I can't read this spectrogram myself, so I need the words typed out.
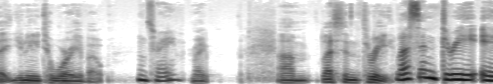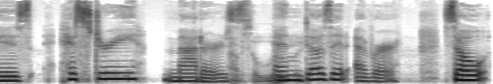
that you need to worry about? That's right. Right. Um, lesson three. Lesson three is history matters. Absolutely. And does it ever? So,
